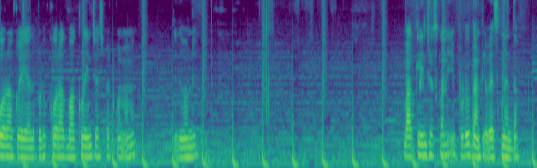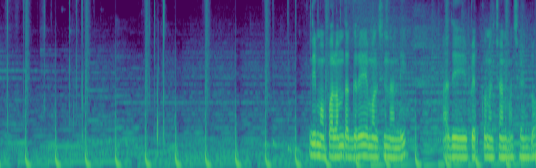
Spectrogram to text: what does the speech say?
కూరాకు వేయాలి ఇప్పుడు. కూరాకు బాగా క్లీన్ చేసి పెట్టుకున్నాను. ఇదిగోండి. బాగా క్లీన్ చేసుకొని ఇప్పుడు దాంట్లో వేసుకునేద్దాం. ఇది మా పొలం దగ్గరే మలిచిందండి. అది పెట్టుకొని వచ్చాను మా చేనులో.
